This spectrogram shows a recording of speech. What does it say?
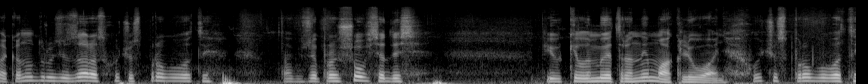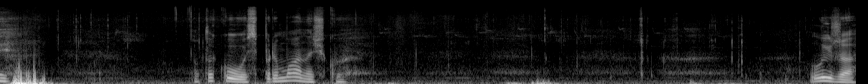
Так, а ну, друзі, зараз хочу спробувати. Так, вже пройшовся десь пів кілометра, нема клювань. Хочу спробувати отаку ось приманочку. Лижа,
